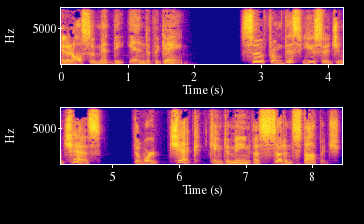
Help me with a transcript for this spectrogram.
and it also meant the end of the game. So from this usage in chess, the word check came to mean a sudden stoppage.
